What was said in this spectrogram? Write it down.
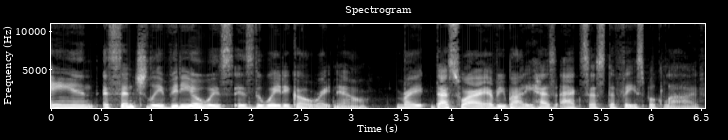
and essentially, video is is the way to go right now right? That's why everybody has access to Facebook Live.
